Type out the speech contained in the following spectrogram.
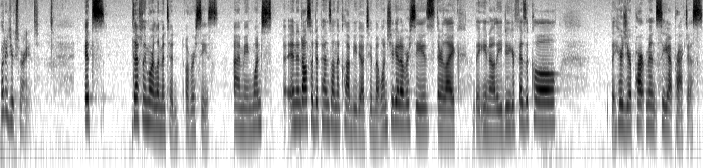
What did you experience? It's definitely more limited overseas. I mean, once, and it also depends on the club you go to, but once you get overseas, they're like, you know, you do your physical, here's your apartment, see you at practice.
